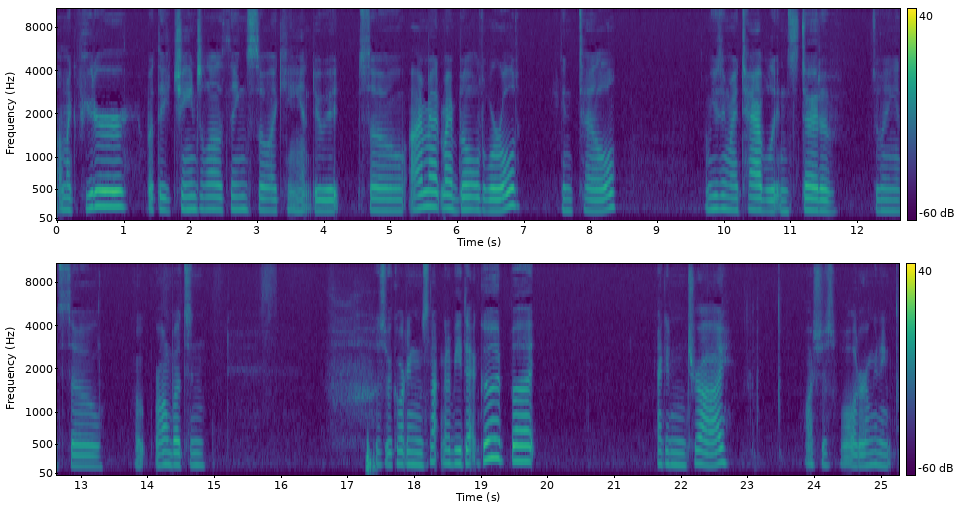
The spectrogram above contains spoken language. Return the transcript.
on my computer, but they changed a lot of things so I can't do it. So I'm at my build world. You can tell. I'm using my tablet instead of doing it so oh, wrong button this recording is not going to be that good, but I can try. Watch this water. I'm going to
